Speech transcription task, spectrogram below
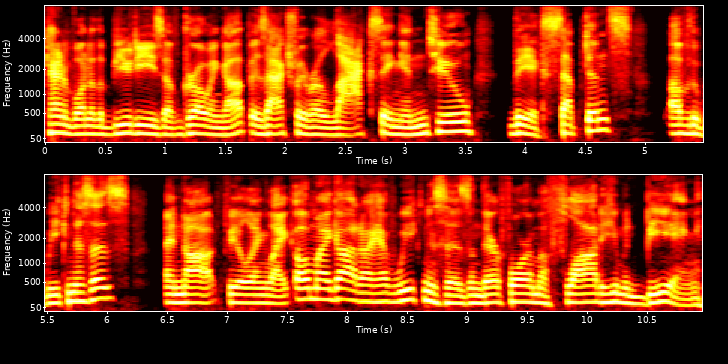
kind of one of the beauties of growing up is actually relaxing into the acceptance of the weaknesses and not feeling like oh my god I have weaknesses and therefore I'm a flawed human being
